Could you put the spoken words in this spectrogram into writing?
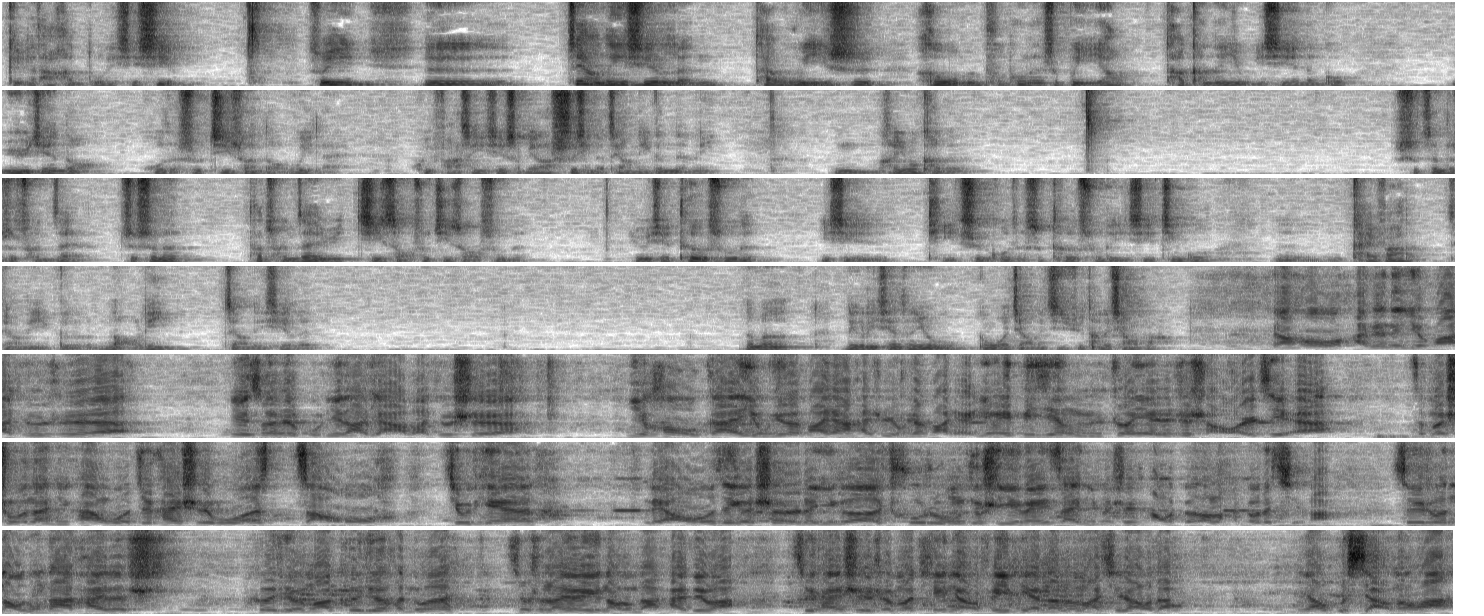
给了他很多的一些谢礼，所以，呃，这样的一些人，他无疑是和我们普通人是不一样的。他可能有一些能够预见到，或者说计算到未来会发生一些什么样的事情的这样的一个能力，嗯，很有可能是真的是存在。只是呢，它存在于极少数、极少数的，有一些特殊的一些。体质或者是特殊的一些经过嗯开发的这样的一个脑力，这样的一些人。那么那个李先生又跟我讲了几句他的想法。然后还是那句话，就是也算是鼓励大家吧，就是以后该踊跃发言还是踊跃发言，因为毕竟专业人士少，而且怎么说呢？你看我最开始我找。九天聊这个事儿的一个初衷，就是因为在你们身上我得到了很多的启发。所以说脑洞大开的科学嘛，科学很多就是来源于脑洞大开，对吧？最开始什么铁鸟飞天呐，乱七糟的，你要不想的话，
